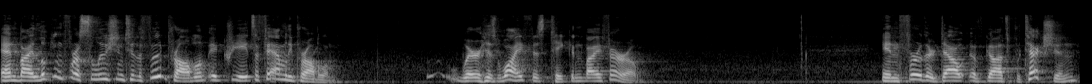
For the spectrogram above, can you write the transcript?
And by looking for a solution to the food problem, it creates a family problem where his wife is taken by Pharaoh. In further doubt of God's protection,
